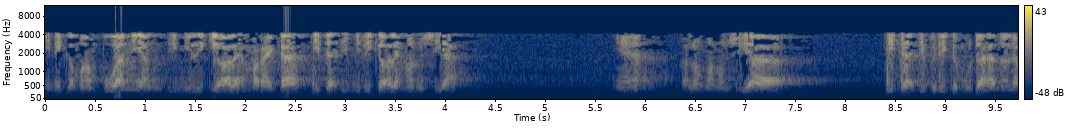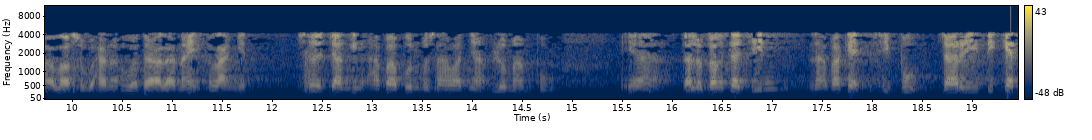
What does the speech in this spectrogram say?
Ini kemampuan yang dimiliki oleh mereka tidak dimiliki oleh manusia. Ya, kalau manusia tidak diberi kemudahan oleh Allah Subhanahu wa taala naik ke langit. Secanggih apa pun pesawatnya belum mampu. Ya, kalau bangsa jin tidak pakai sibuk cari tiket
